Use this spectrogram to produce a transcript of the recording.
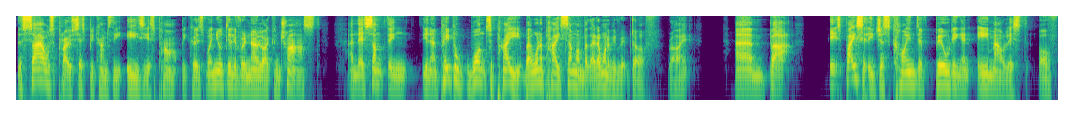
the sales process becomes the easiest part because when you're delivering no like and trust and there's something, you know, people want to pay, they want to pay someone, but they don't want to be ripped off, right? Um, but it's basically just kind of building an email list of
